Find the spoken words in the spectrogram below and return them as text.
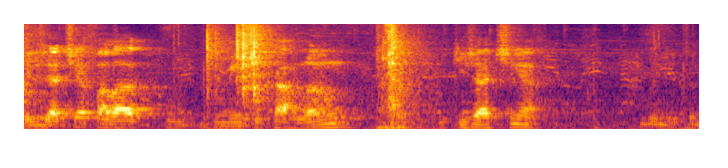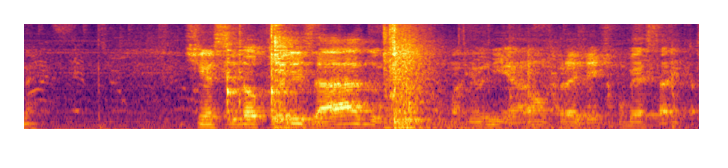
Ele já tinha falado de mim com o Carlão e que já tinha. Bonito, né? Tinha sido autorizado uma reunião pra gente conversar e tal.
